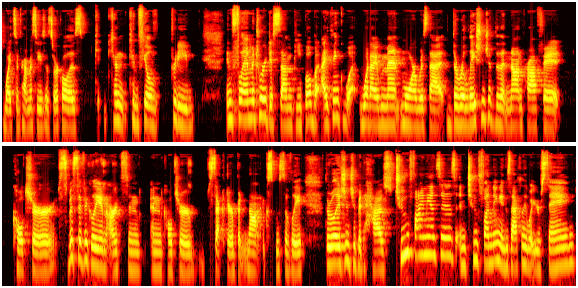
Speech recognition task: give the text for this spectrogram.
white supremacy as a circle is can can feel pretty inflammatory to some people, but I think what what I meant more was that the relationship that the nonprofit culture, specifically in arts and, and culture sector, but not exclusively, the relationship it has to finances and to funding, exactly what you're saying,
